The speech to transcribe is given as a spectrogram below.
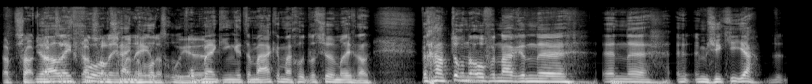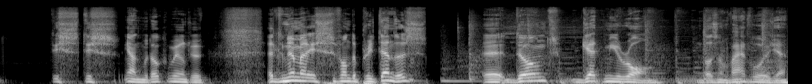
dat, zou, Ja, dat, alleen is, dat voor alleen maar een schijnen hele wat goede... opmerkingen te maken. Maar goed, dat zullen we maar even laten. We gaan toch nog over naar een, eh, een, eh, een, een muziekje. Ja, het is, het is, ja, het moet ook gebeuren natuurlijk. Het nummer is van The Pretenders. eh, Don't Get Me Wrong. Dat is een waard woord, ja.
